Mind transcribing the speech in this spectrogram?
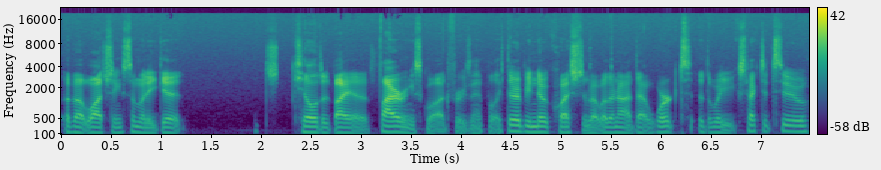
about watching somebody get killed by a firing squad, for example. Like there would be no question about whether or not that worked the way you expect it to.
